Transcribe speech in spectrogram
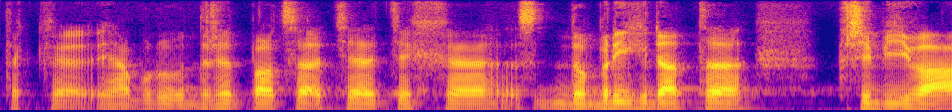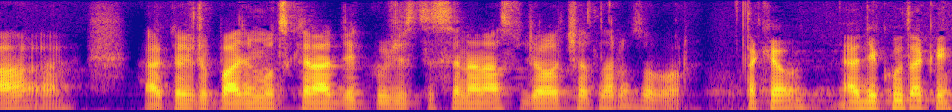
Tak eh, já budu držet palce, ať těch eh, dobrých dat přibývá. A každopádně moc krát děkuji, že jste se na nás udělal čas na rozhovor. Tak jo, já děkuji taky.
